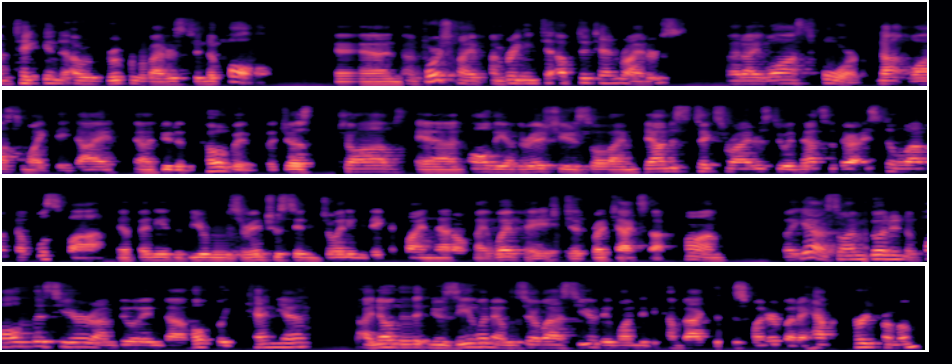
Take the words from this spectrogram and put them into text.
I'm taking a group of riders to Nepal. And unfortunately, I'm bringing to up to 10 riders but I lost four. Not lost them like they died uh, due to the COVID, but just jobs and all the other issues. So I'm down to six riders doing that. So there, I still have a couple spots. If any of the viewers are interested in joining me, they can find that on my webpage at bretttkacs.com. But yeah, so I'm going to Nepal this year. I'm doing uh, hopefully Kenya. I know that New Zealand, I was there last year. They wanted me to come back this winter, but I haven't heard from them.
